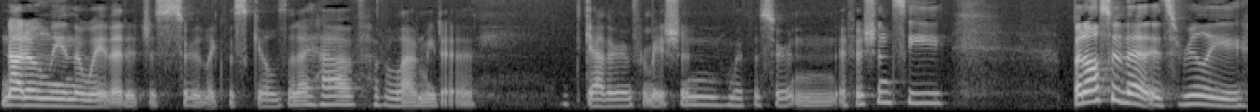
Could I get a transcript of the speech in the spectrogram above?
not only in the way that it just sort of like the skills that I have have allowed me to gather information with a certain efficiency, but also that it's really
